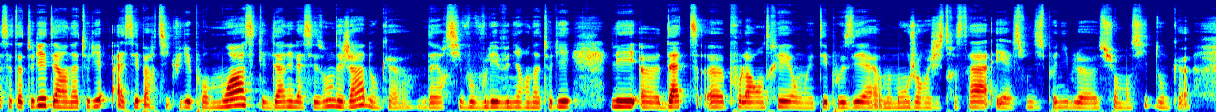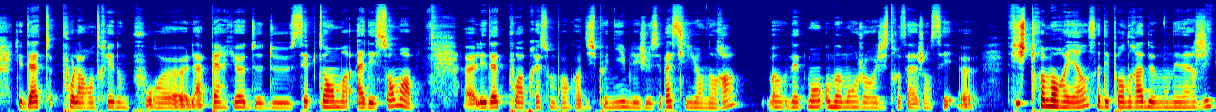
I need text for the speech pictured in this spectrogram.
cet atelier était un atelier assez particulier pour moi, c'était le dernier de la saison déjà, donc d'ailleurs si vous voulez venir en atelier, les dates pour la rentrée ont été posées au moment où j'enregistre ça et elles sont disponibles euh, sur mon site. Donc euh, les dates pour la rentrée, donc pour euh, la période de septembre à décembre. les dates pour après sont pas encore disponibles et je sais pas s'il y en aura. Honnêtement, au moment où j'enregistre ça, j'en sais fichtrement rien. Ça dépendra de mon énergie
